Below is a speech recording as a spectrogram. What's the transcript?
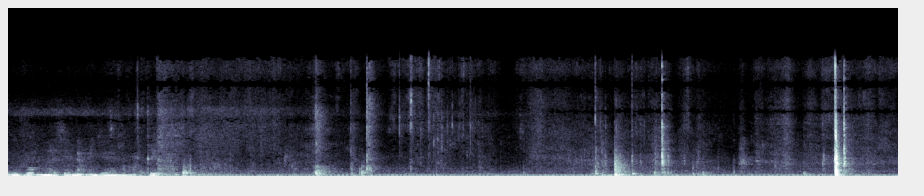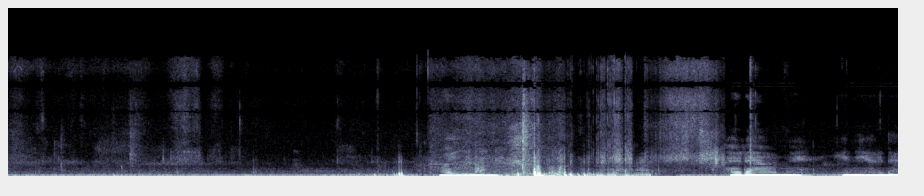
10 phút nữa chị nặng cho em kịp quay cái này nè hơi đau nè cái này hơi đau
